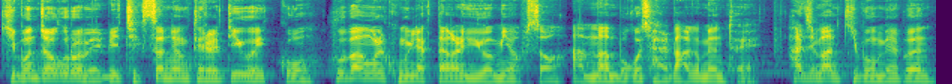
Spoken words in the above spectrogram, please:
기본적으로 맵이 직선 형태를 띠고 있고 후방을 공략당할 위험이 없어 앞만 보고 잘 막으면 돼. 하지만 기본 맵은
